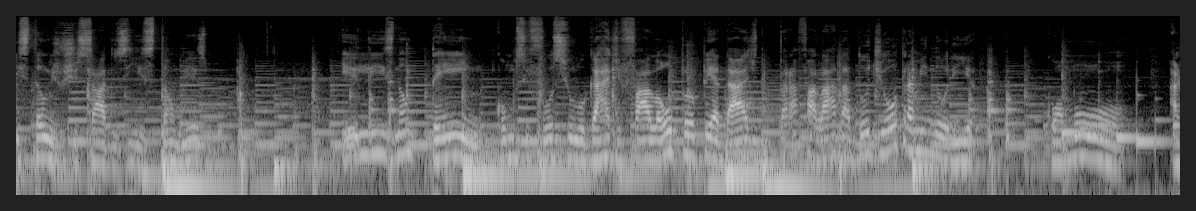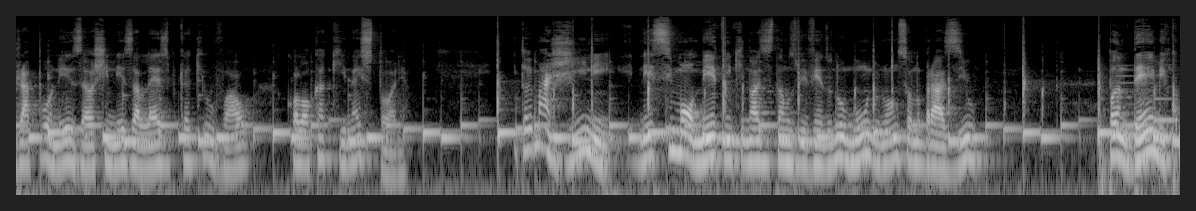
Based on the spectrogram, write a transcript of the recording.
estão injustiçados e estão mesmo, eles não têm como se fosse um lugar de fala ou propriedade para falar da dor de outra minoria, como a japonesa, a chinesa lésbica que o Val coloca aqui na história. Então imagine nesse momento em que nós estamos vivendo no mundo, não só no Brasil, pandêmico,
